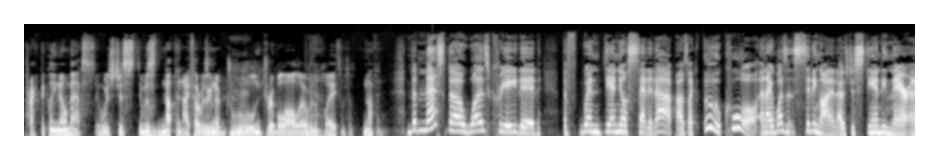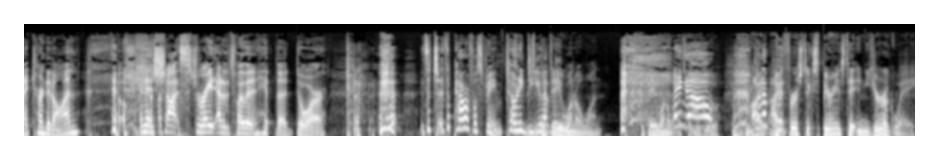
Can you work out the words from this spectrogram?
practically no mess. It was just, it was nothing. I thought it was going to mm-hmm. drool and dribble all over the place. It was just nothing. The mess though was created the f- when Daniel set it up. I was like, "Ooh, cool!" And I wasn't sitting on it. I was just standing there, and I turned it on, oh. and it shot straight out of the toilet and hit the door. it's a t- it's a powerful stream. Tony, do you have? Day 101. It's Bidet 101. I know. I, do. What a I, I bit- first experienced it in Uruguay.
